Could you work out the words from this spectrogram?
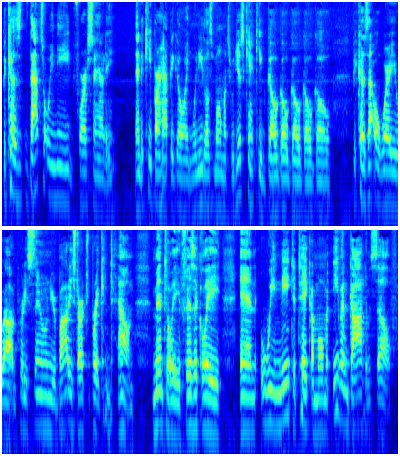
because that's what we need for our sanity and to keep our happy going. We need those moments. We just can't keep go, go, go, go, go because that will wear you out and pretty soon your body starts breaking down mentally physically and we need to take a moment. Even god himself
